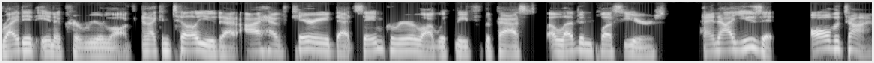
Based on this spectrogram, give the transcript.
write it in a career log. And I can tell you that I have carried that same career log with me for the past 11 plus years, and I use it all the time.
